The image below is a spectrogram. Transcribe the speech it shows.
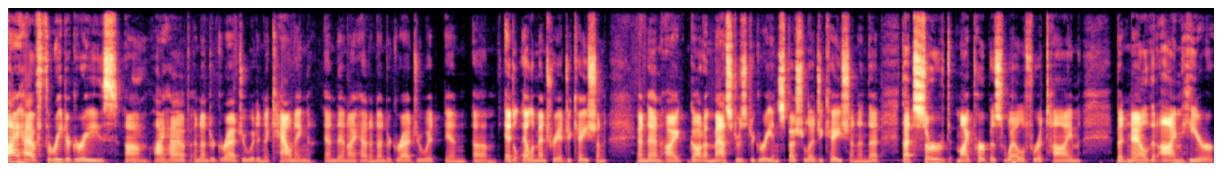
I have three degrees. Um, I have an undergraduate in accounting, and then I had an undergraduate in um, ed- elementary education, and then I got a master's degree in special education, and that that served my purpose well for a time. But now that I'm here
